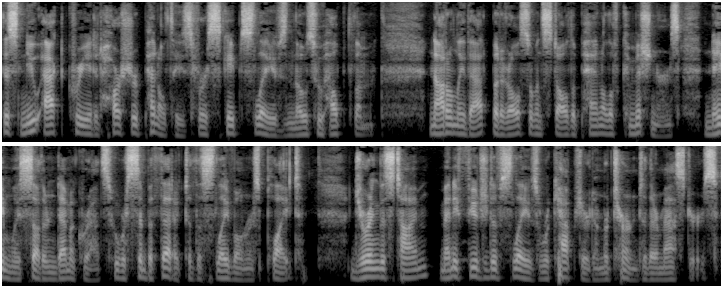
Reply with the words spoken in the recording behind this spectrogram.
this new act created harsher penalties for escaped slaves and those who helped them. Not only that, but it also installed a panel of commissioners, namely Southern Democrats, who were sympathetic to the slave owners' plight. During this time, many fugitive slaves were captured and returned to their masters.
